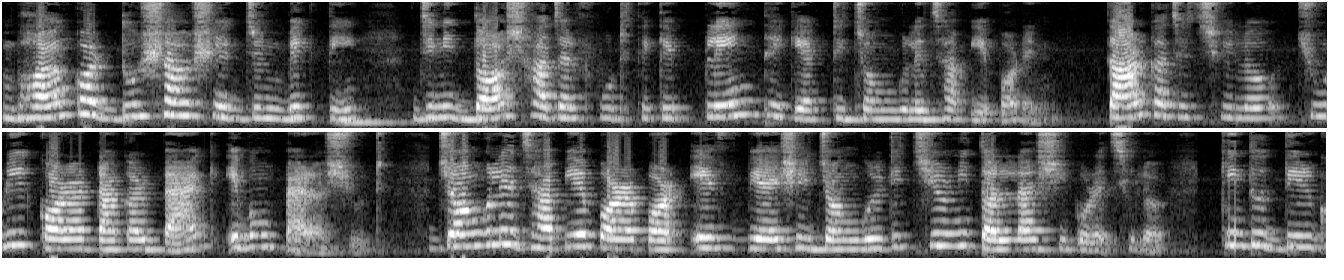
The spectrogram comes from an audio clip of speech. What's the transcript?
ভয়ঙ্কর দুঃসাহসী একজন ব্যক্তি যিনি দশ হাজার ফুট থেকে প্লেন থেকে একটি জঙ্গলে ঝাঁপিয়ে পড়েন। তার কাছে ছিল চুরি করা টাকার ব্যাগ এবং প্যারাশুট। জঙ্গলে ঝাঁপিয়ে পড়ার পর এফবিআই সেই জঙ্গলটি চিরুনি তল্লাশি করেছিল। কিন্তু দীর্ঘ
